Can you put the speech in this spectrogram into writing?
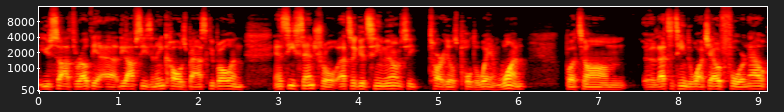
you saw throughout the uh, the offseason in college basketball. And NC Central, that's a good team. Obviously, Tar Heels pulled away and won. But um, uh, that's a team to watch out for. Now,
